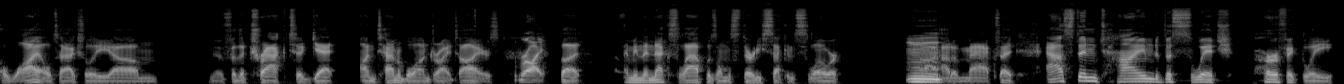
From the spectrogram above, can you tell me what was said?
a while to actually um, for the track to get untenable on dry tires. Right. But I mean, the next lap was almost thirty seconds slower mm. uh, out of Max. I, Aston timed the switch perfectly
